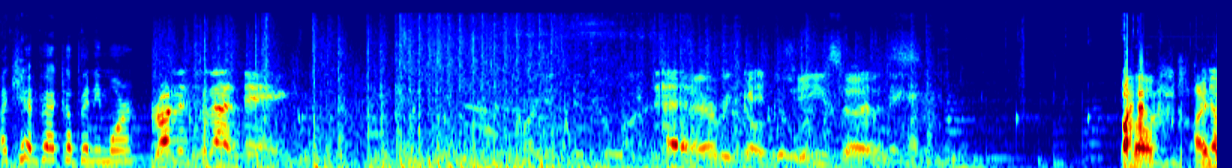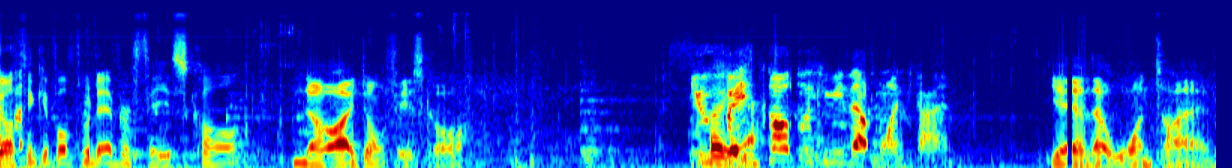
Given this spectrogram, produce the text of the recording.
I can't back up anymore. Run into that thing. There we go. Jesus. Evolved, I don't think Evolved would ever face call. No, I don't face call. You Oh, face yeah. called with me that one time. Yeah, that one time.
